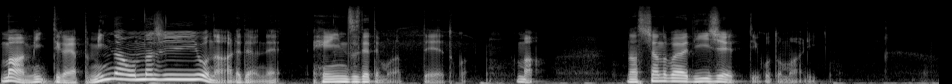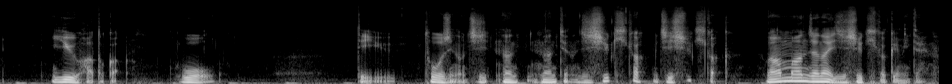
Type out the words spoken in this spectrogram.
まあ、み、ってかやっぱみんな同じようなあれだよね。ヘインズ出てもらってとか。まあ、ナスちゃんの場合は DJ っていうこともあり、ユーハとか、ウォーっていう当時のじなんなんていうの自主企画自主企画？ワンマンじゃない自主企画みたいな。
